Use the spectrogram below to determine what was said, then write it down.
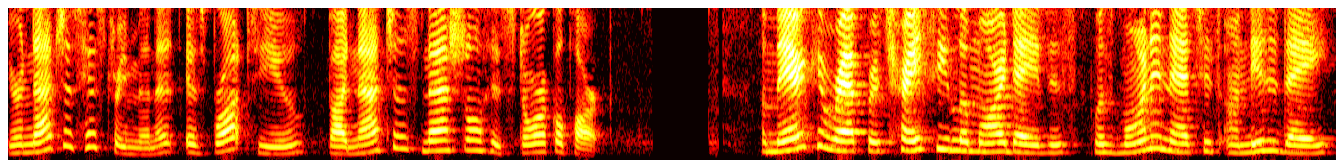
Your Natchez History Minute is brought to you by Natchez National Historical Park. American rapper Tracy Lamar Davis was born in Natchez on this day,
